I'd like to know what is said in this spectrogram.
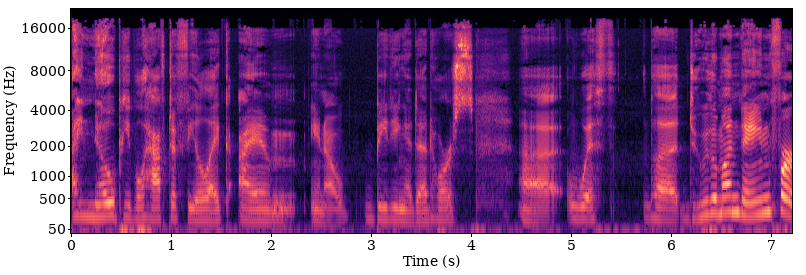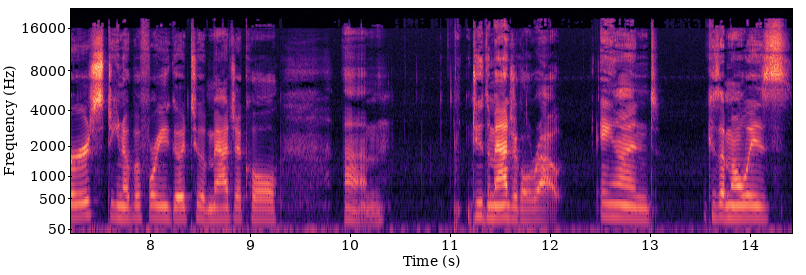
I know people have to feel like I am, you know, beating a dead horse uh, with the do the mundane first, you know, before you go to a magical, um, do the magical route. And because I'm always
